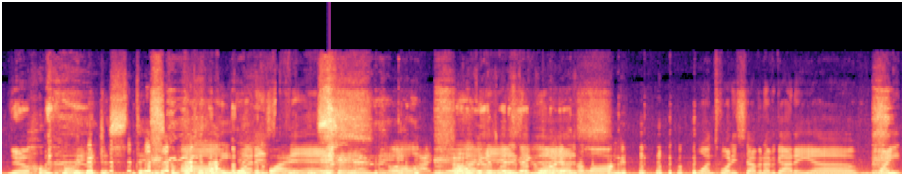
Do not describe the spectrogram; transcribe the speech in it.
Hopefully, Yep. Hopefully it just stays completely what is quiet this? and sandy. Oh, I, What oh, is stay quiet for long. 127. I've got a uh, white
